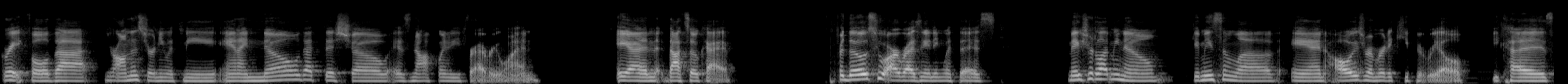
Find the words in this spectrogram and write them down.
grateful that you're on this journey with me. And I know that this show is not going to be for everyone. And that's okay. For those who are resonating with this, make sure to let me know, give me some love, and always remember to keep it real because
